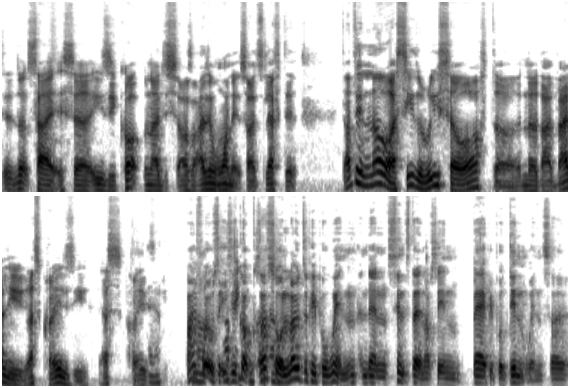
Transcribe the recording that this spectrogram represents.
it looks like it's a easy cop," and I just I was like, I didn't want it, so I just left it. I didn't know. I see the resale after and the like, value. That's crazy. That's crazy. Yeah. I No, thought it was I easy got because I saw loads of people win, and then since then I've seen bare people didn't win. So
